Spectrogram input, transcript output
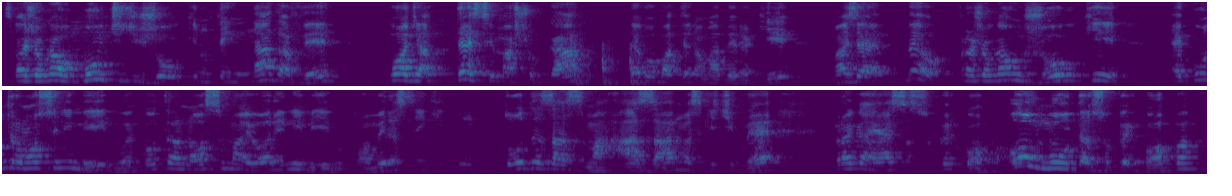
você vai jogar um monte de jogo que não tem nada a ver, pode até se machucar, até vou bater na madeira aqui, mas é, meu, para jogar um jogo que é contra o nosso inimigo, é contra o nosso maior inimigo. O Palmeiras tem que ir com todas as, as armas que tiver para ganhar essa Supercopa. Ou muda a Supercopa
